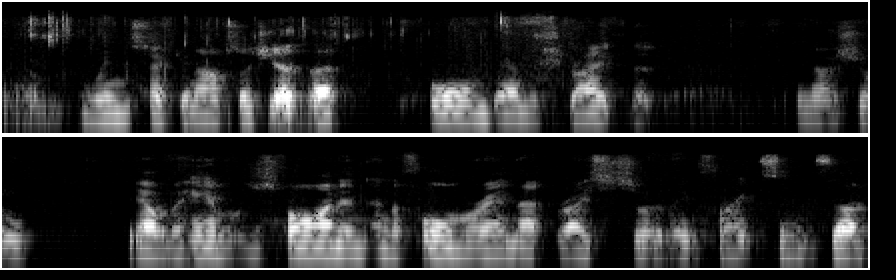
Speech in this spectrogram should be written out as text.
um, win second up. So she has that form down the straight that uh, you know she'll be able to handle just fine. And, and the form around that race has sort of been franked since. So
